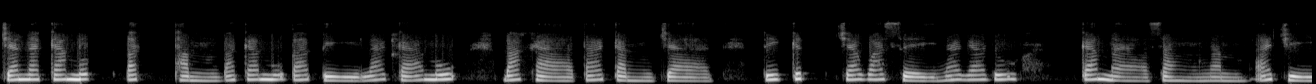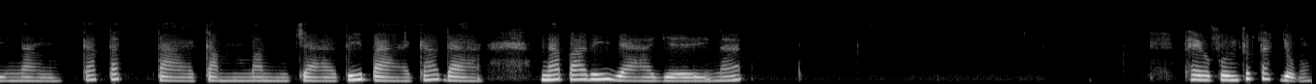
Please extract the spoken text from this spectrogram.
Chanakamuk bát thầm bá cá mũ bá bì lá cá mũ bá khà tá cành trà tí kích chá quá xì ná gá rú cá mà sằng nằm á trì nằng cá tách tà cầm mành trà tí bà cá đà ná bá rí già về ná Theo phương thức tác dụng,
